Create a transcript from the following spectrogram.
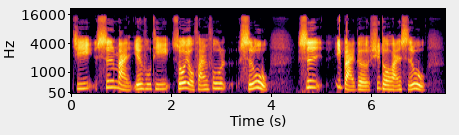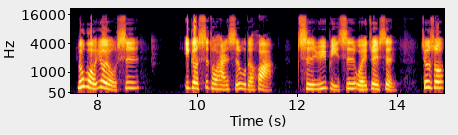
及施满阎浮提所有凡夫食物，施一百个须陀洹食物，如果又有施一个斯陀含食物的话，此于彼施为最胜。就是说，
